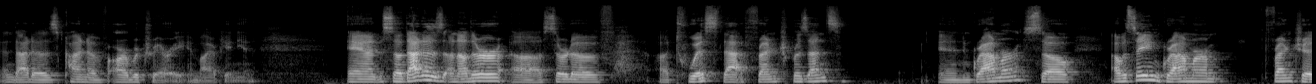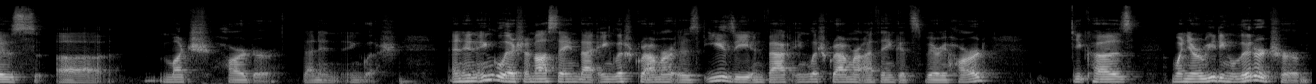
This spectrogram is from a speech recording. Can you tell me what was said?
And that is kind of arbitrary, in my opinion. And so that is another uh, sort of uh, twist that French presents in grammar. So I would say in grammar, French is uh, much harder than in English. And in English, I'm not saying that English grammar is easy. In fact, English grammar, I think it's very hard because when you're reading literature,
